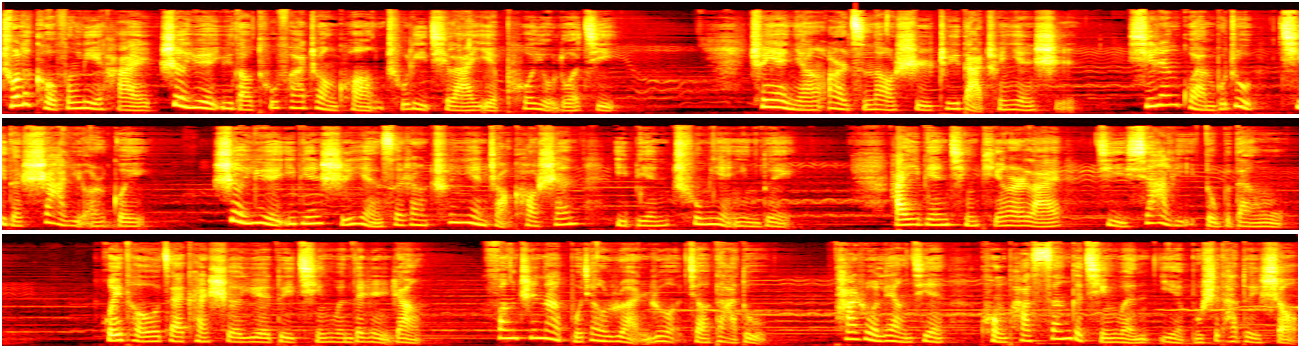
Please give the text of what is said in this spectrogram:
除了口风厉害，麝月遇到突发状况处理起来也颇有逻辑。春燕娘二次闹事追打春燕时，袭人管不住，气得铩羽而归。麝月一边使眼色让春燕找靠山，一边出面应对，还一边请平儿来，几下里都不耽误。回头再看麝月对晴雯的忍让，方知那不叫软弱，叫大度。他若亮剑，恐怕三个晴雯也不是他对手。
